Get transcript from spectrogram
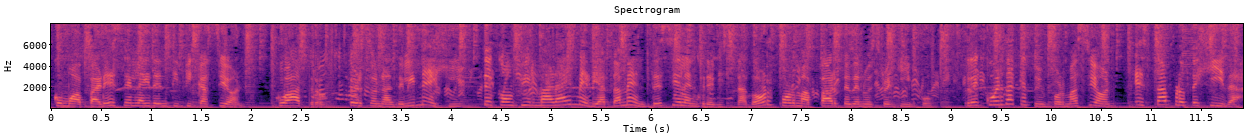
como aparece en la identificación. 4. Personal del INEGI te confirmará inmediatamente si el entrevistador forma parte de nuestro equipo. Recuerda que tu información está protegida.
